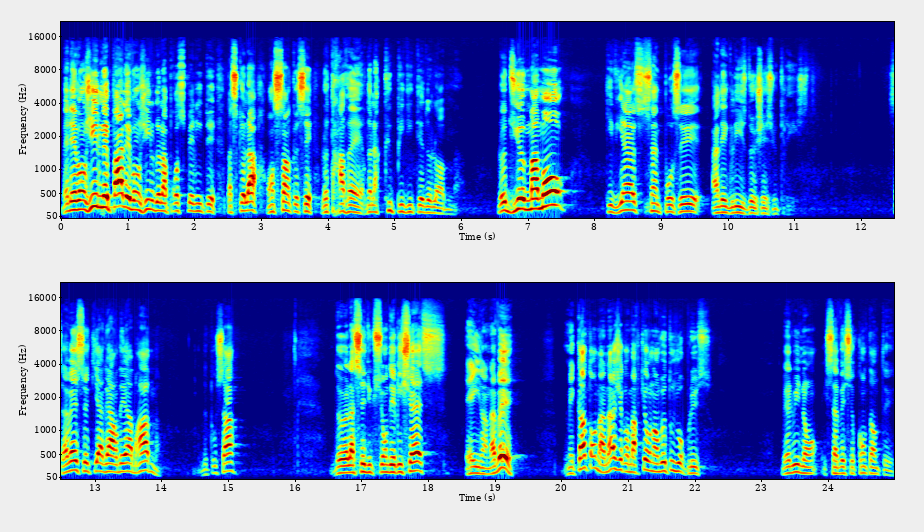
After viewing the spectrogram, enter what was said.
Mais l'évangile n'est pas l'évangile de la prospérité, parce que là, on sent que c'est le travers de la cupidité de l'homme. Le Dieu mammon qui vient s'imposer à l'église de Jésus-Christ. Vous savez ce qui a gardé Abraham de tout ça? De la séduction des richesses, et il en avait. Mais quand on en a, j'ai remarqué, on en veut toujours plus. Mais lui, non, il savait se contenter.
